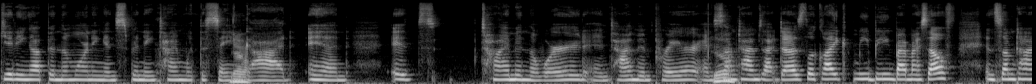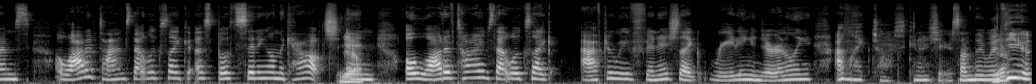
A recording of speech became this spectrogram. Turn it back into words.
getting up in the morning and spending time with the same Yeah. God. And it's time in the word and time in prayer. And Yeah. sometimes that does look like me being by myself. And sometimes, a lot of times, that looks like us both sitting on the couch. Yeah. And a lot of times, that looks like after we've finished like reading and journaling, I'm like, Josh, can I share something with Yeah. you?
